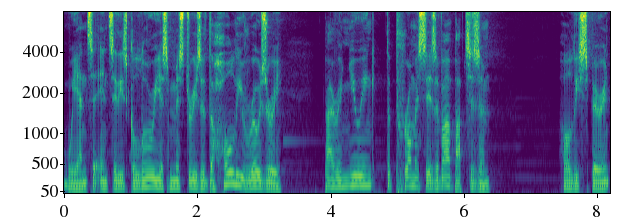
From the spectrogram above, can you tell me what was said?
We enter into these glorious mysteries of the Holy Rosary by renewing the promises of our baptism. Holy Spirit,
